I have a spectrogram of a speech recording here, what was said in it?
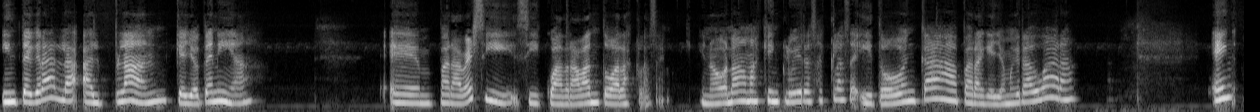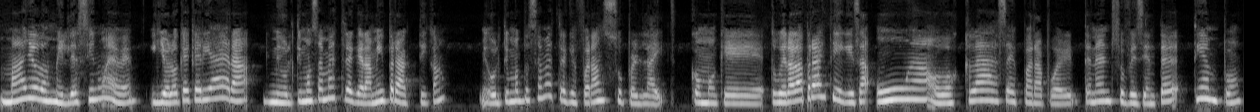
integrarla al plan que yo tenía em, para ver si, si cuadraban todas las clases. Y no hago nada más que incluir esas clases y todo encaja para que yo me graduara en mayo de 2019. Y yo lo que quería era mi último semestre, que era mi práctica, mis últimos dos semestres que fueran super light, como que tuviera la práctica y quizás una o dos clases para poder tener suficiente tiempo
